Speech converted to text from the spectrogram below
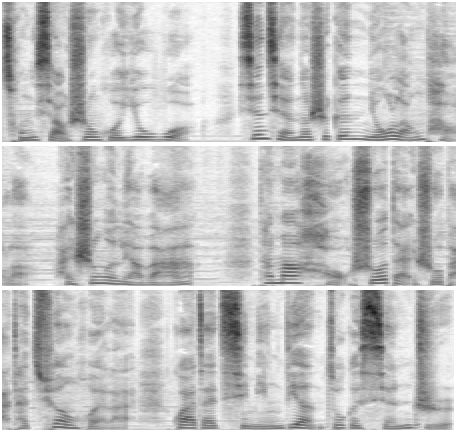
从小生活优渥。先前呢是跟牛郎跑了，还生了俩娃，他妈好说歹说把他劝回来，挂在启明殿做个闲职。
